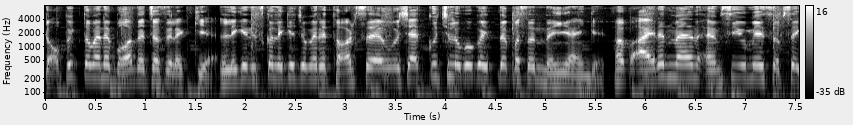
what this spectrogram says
टॉपिक तो मैंने बहुत अच्छा सिलेक्ट किया लेकिन इसको लेके जो मेरे थॉट्स है, वो शायद कुछ लोगों को इतने पसंद नहीं आएँगे। अब आयरन मैन एमसीयू में सबसे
